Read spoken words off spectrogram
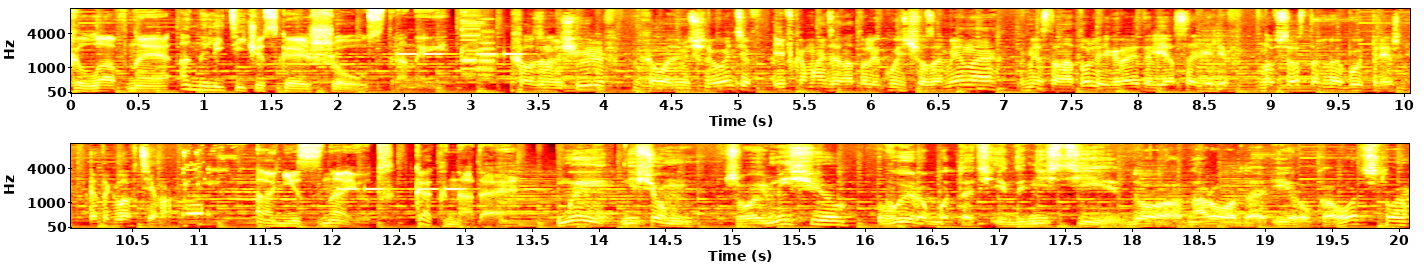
Главное аналитическое шоу страны. Михаил Владимирович Юрьев, Михаил Владимирович Леонтьев. И в команде Анатолия Кузичева замена. Вместо Анатолия играет Илья Савельев. Но все остальное будет прежним. Это главтема. Они знают, как надо. Мы несем свою миссию выработать и донести до народа и руководства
